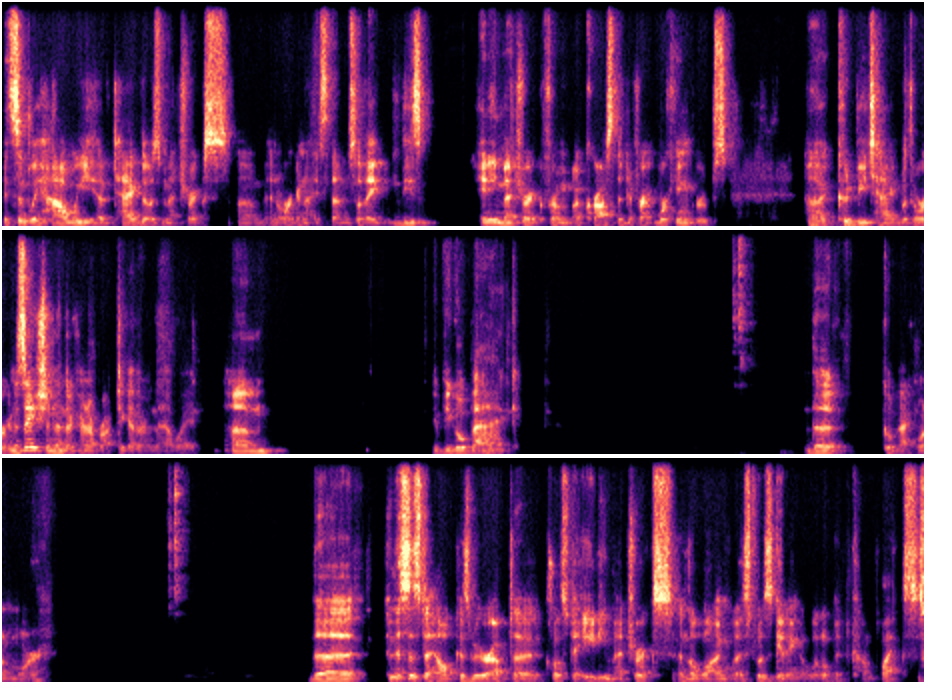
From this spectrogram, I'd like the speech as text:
It's simply how we have tagged those metrics um, and organized them. So they, these, any metric from across the different working groups uh, could be tagged with organization, and they're kind of brought together in that way. Um, if you go back, the go back one more. The, and this is to help because we were up to close to 80 metrics and the long list was getting a little bit complex,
